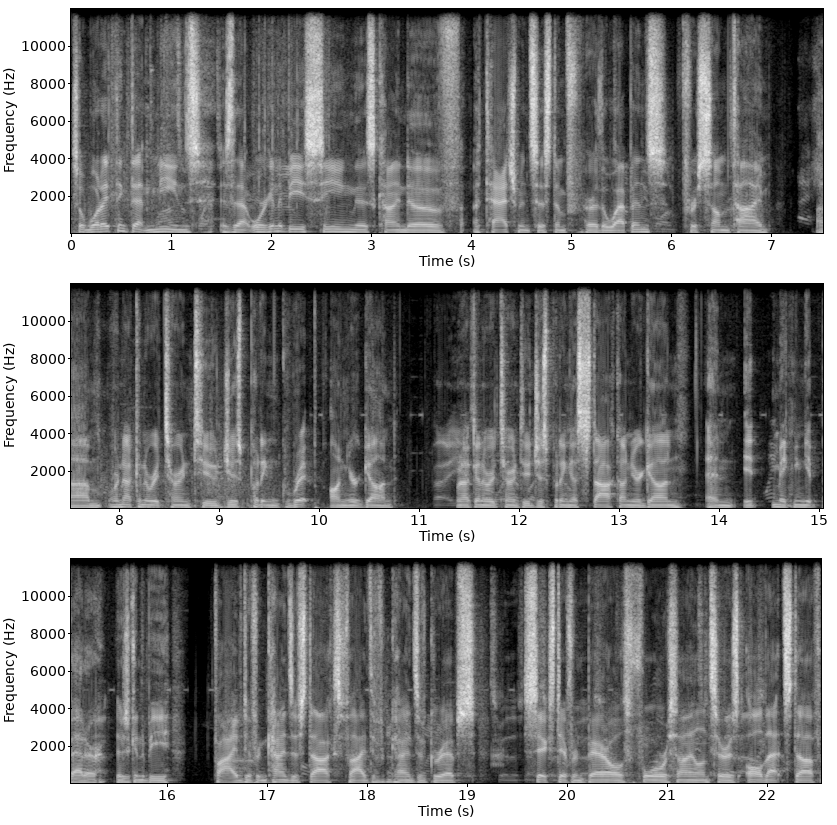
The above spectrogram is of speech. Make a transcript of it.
So what I think that means is that we're going to be seeing this kind of attachment system for the weapons for some time. Um, we're not going to return to just putting grip on your gun. We're not going to return to just putting a stock on your gun and it making it better. There's going to be five different kinds of stocks, five different kinds of grips, six different barrels, four silencers, all that stuff,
